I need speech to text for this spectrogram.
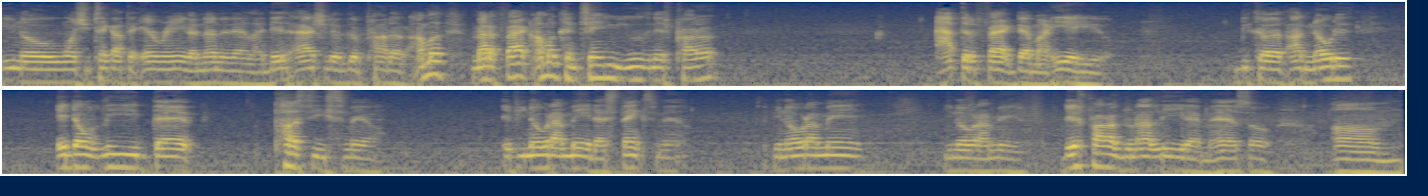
you know, once you take out the earring or none of that. Like this actually a good product. I'm a matter of fact, I'm gonna continue using this product after the fact that my ear healed. Because I noticed it don't leave that pussy smell. If you know what I mean, that stink smell. If you know what I mean, you know what I mean. This product do not leave that man. So um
